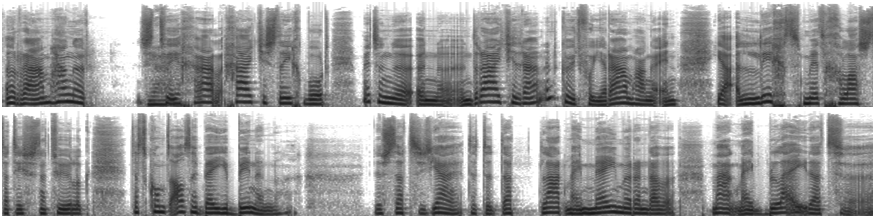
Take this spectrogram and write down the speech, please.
een raamhanger. Dus ja. twee ga gaatjes erin geboord met een, een, een draadje eraan. En dan kun je het voor je raam hangen. En ja, licht met glas, dat is natuurlijk, dat komt altijd bij je binnen. Dus dat, is, ja, dat, dat, dat laat mij mijmeren, dat maakt mij blij. Dat, uh,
